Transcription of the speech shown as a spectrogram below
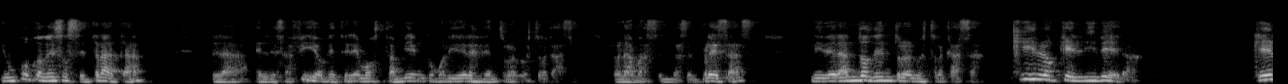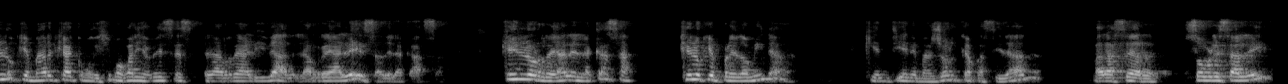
Y un poco de eso se trata el desafío que tenemos también como líderes dentro de nuestra casa, no nada más en las empresas, liderando dentro de nuestra casa. ¿Qué es lo que lidera? ¿Qué es lo que marca, como dijimos varias veces, la realidad, la realeza de la casa? ¿Qué es lo real en la casa? ¿Qué es lo que predomina? Quien tiene mayor capacidad para hacer sobresalir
